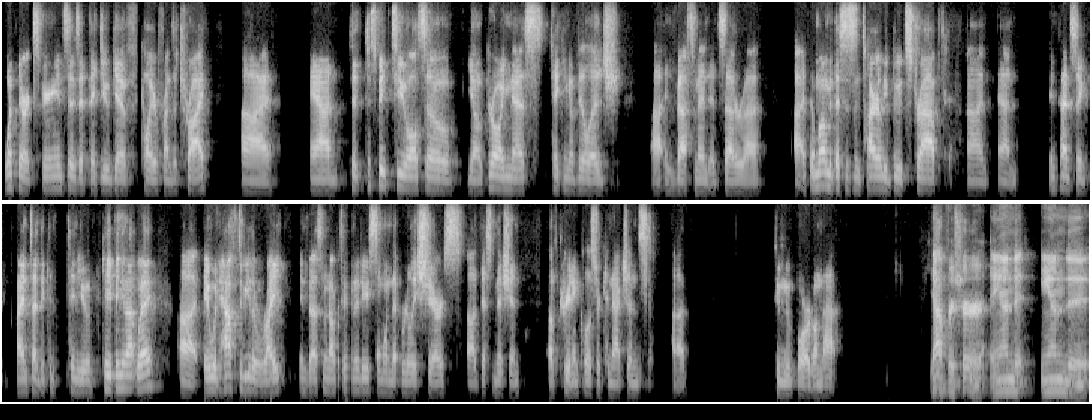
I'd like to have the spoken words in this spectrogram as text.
what their experience is if they do give call your friends a try. Uh, and to, to speak to you also, you know, growing this, taking a village, uh, investment, et cetera. Uh, at the moment, this is entirely bootstrapped uh, and intends to, I intend to continue keeping it that way. Uh, it would have to be the right investment opportunity, someone that really shares uh, this mission of creating closer connections to move forward on that. Yeah, for sure. And and uh,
